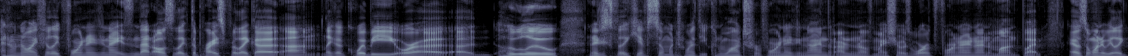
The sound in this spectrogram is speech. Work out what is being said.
I don't know. I feel like 4.99 isn't that also like the price for like a um like a Quibi or a, a Hulu? And I just feel like you have so much more that you can watch for 4.99 that I don't know if my show is worth 4.99 a month. But I also want to be like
